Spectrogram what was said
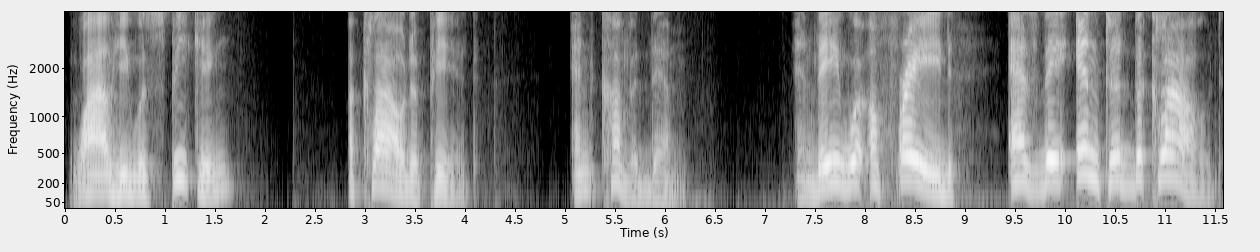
While he was speaking, a cloud appeared and covered them, and they were afraid as they entered the cloud.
